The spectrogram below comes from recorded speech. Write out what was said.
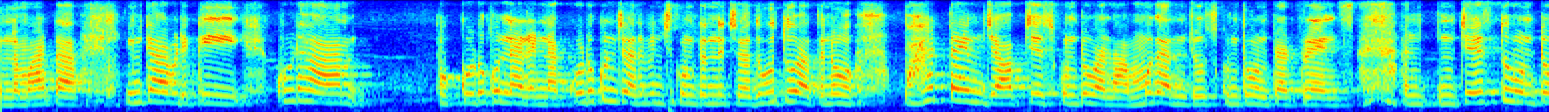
అన్నమాట. ఇంకా ఆవిడకి కూడా ఒక కొడుకున్నాడండి. ఆ కొడుకుని చదివించుకుంటుంది. చదువుతూ అతను పార్ట్ టైం జాబ్ చేసుకుంటూ వాళ్ళ అమ్మగారిని చూసుకుంటూ ఉంటాడు ఫ్రెండ్స్ చేస్తూ ఉంటూ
